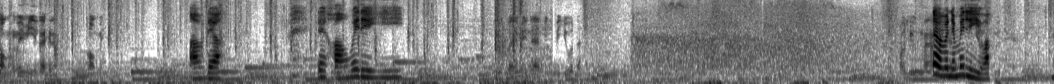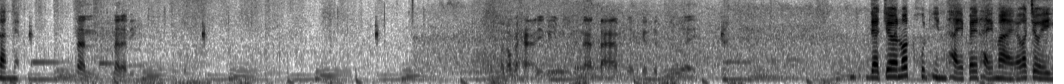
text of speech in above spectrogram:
ของเขาไม่มีอะไรนะออกไหมเอาเดี๋ยวได้ของไม่ดี ไปไม่น่ามีประโยชน์อะเขาลืมมาแต่มันยังไม่รีวะ นั่นเนี่ยนั่นนั่นน่ะดิมันต้องไปหาอย่างนี้มีหน้าตาเหมือนกันด้วย เดี๋ยวเจอรถขุดหินไถไปไถใหม่แล้วก็เจอเอง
